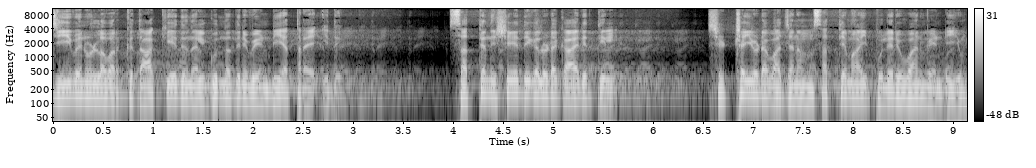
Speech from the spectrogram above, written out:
ജീവനുള്ളവർക്ക് താക്കീത് നൽകുന്നതിനു വേണ്ടിയത്രേ ഇത് സത്യനിഷേധികളുടെ കാര്യത്തിൽ ശിക്ഷയുടെ വചനം സത്യമായി പുലരുവാൻ വേണ്ടിയും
